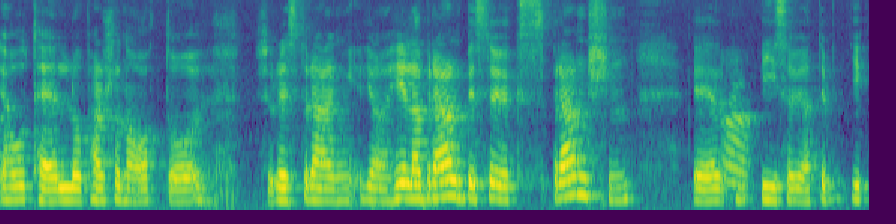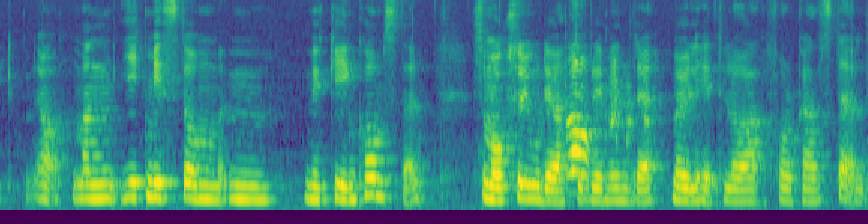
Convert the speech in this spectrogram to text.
ja, hotell och pensionat och restaurang. Ja, hela brand, besöksbranschen eh, visar ju att det gick, ja, man gick miste om mm, mycket inkomster. Som också gjorde att det blev mindre möjlighet till att ha folk anställd.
